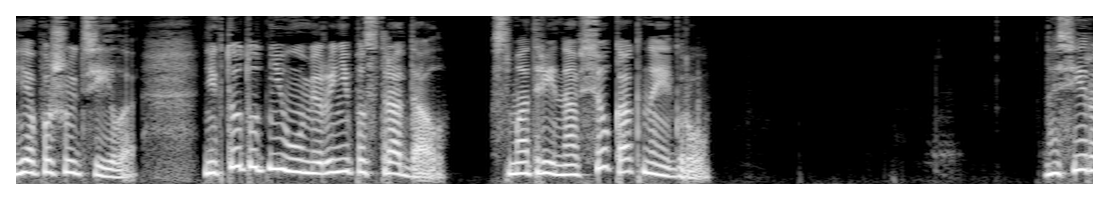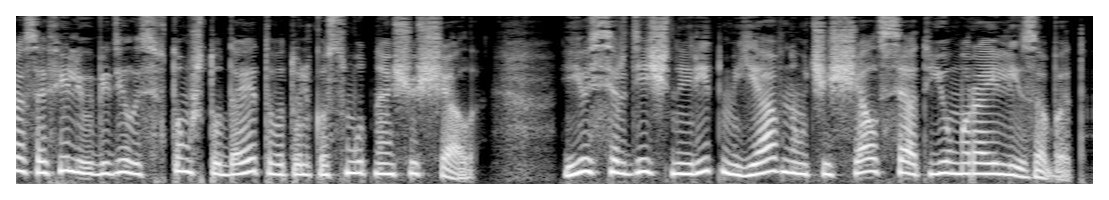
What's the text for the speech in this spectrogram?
я пошутила. Никто тут не умер и не пострадал. Смотри на все, как на игру». На сей раз Офелия убедилась в том, что до этого только смутно ощущала. Ее сердечный ритм явно учащался от юмора Элизабет.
